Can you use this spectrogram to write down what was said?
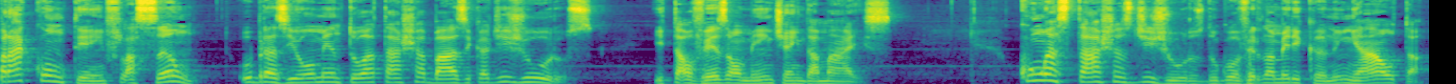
para conter a inflação, o Brasil aumentou a taxa básica de juros e talvez aumente ainda mais. Com as taxas de juros do governo americano em alta,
